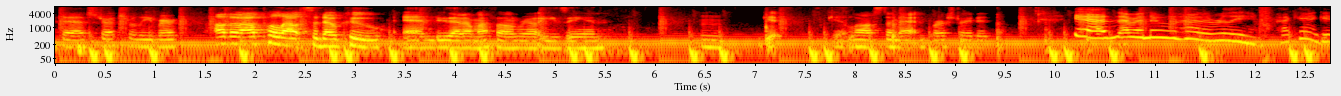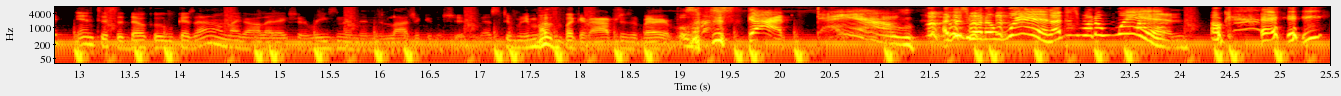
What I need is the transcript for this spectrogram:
good uh, stress reliever. Although I'll pull out Sudoku and do that on my phone real easy and Mhm. get get lost in that and frustrated. Yeah, I never knew how to really. I can't get into Sudoku because I don't like all that extra reasoning and the logic and shit. That's too many motherfucking options and variables. I just, god damn! I just want to win. I just want to win. Okay,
